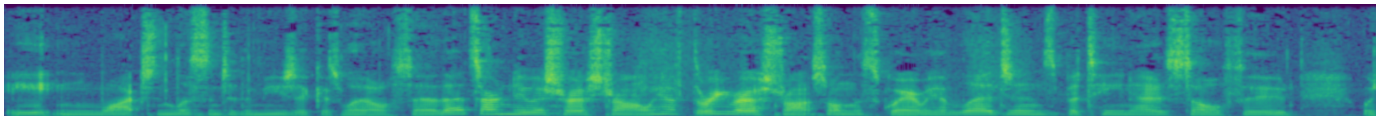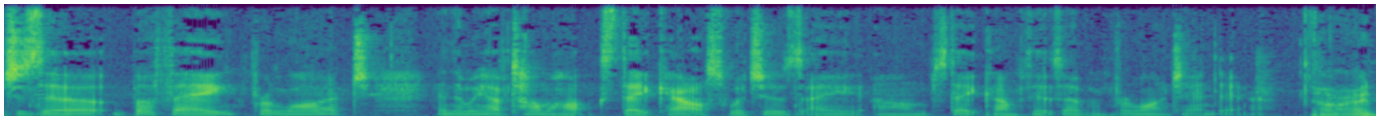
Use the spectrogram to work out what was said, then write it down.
eat and watch and listen to the music as well. So that's our newest restaurant. We have three restaurants on the square. We have Legends, Bettino's Soul Food, which is a buffet for lunch, and then we have Tomahawk Steakhouse, which is a um, steak company that's open for lunch and dinner. All right.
